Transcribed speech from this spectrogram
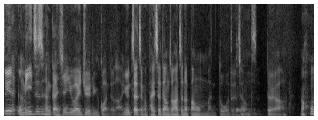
因为我们一直是很感谢 UIJ 旅馆的啦，因为在整个拍摄当中，他真的帮我们蛮多的这样子。对啊，然后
